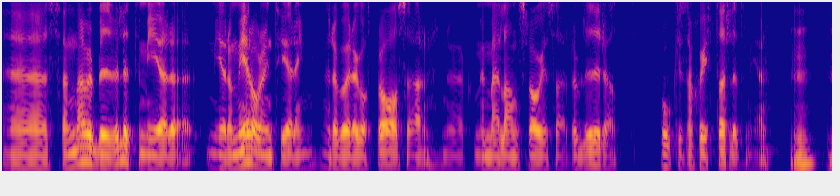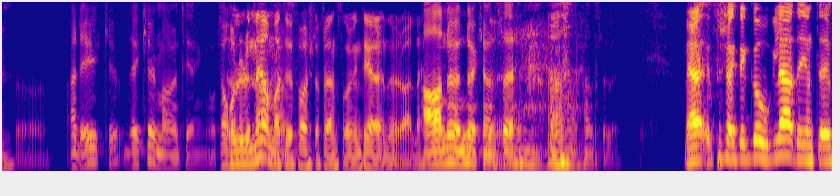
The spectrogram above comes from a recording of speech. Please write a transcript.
Eh, sen har det blivit lite mer, mer och mer orientering när det börjar gått bra så här. Nu har jag kommit med landslaget så här, då blir det att fokus har skiftat lite mer. Mm. Mm. Så, ja, det är kul, det är kul med orientering. Och håller du med om att du är först och främst orienterare nu då eller? Ja, nu, nu kan jag säga det. Ja. Absolut. Men jag försökte googla, det är ju inte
